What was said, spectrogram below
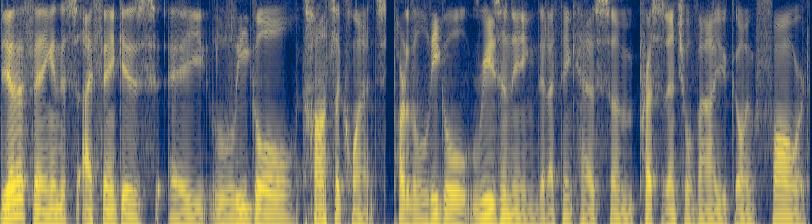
The other thing, and this I think is a legal consequence, part of the legal reasoning that I think has some precedential value going forward.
